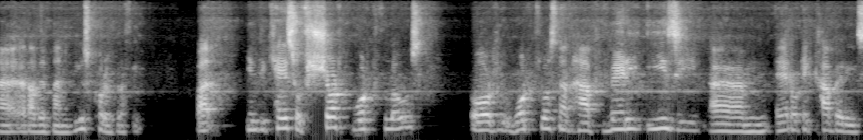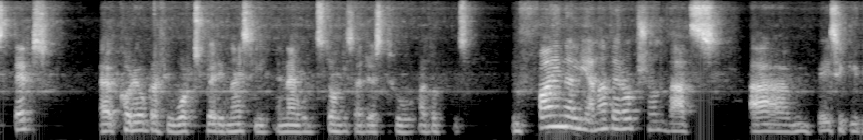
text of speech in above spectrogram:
uh, rather than use choreography. But in the case of short workflows or workflows that have very easy um, error recovery steps, uh, choreography works very nicely, and I would strongly suggest to adopt this. And finally, another option that's um, basically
